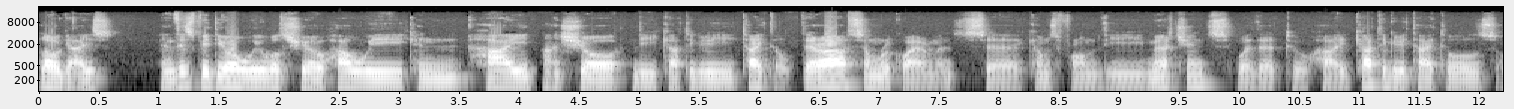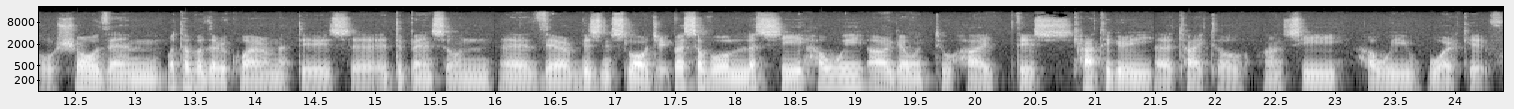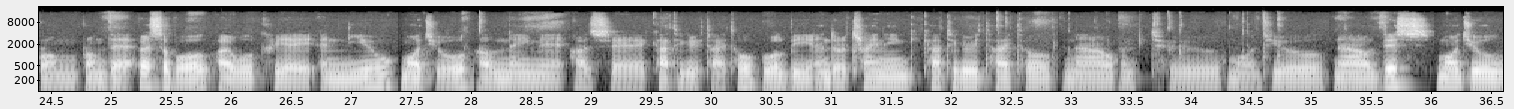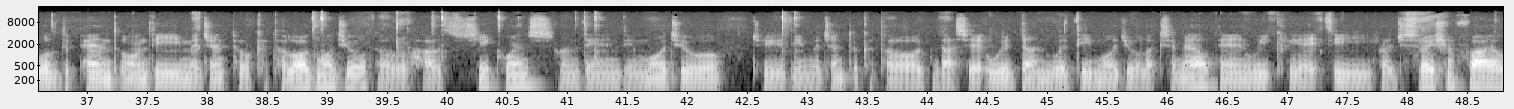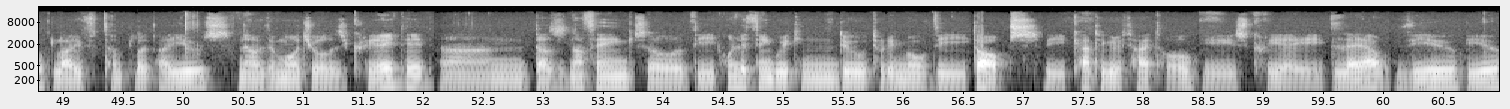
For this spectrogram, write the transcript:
Hello guys, in this video we will show how we can hide and show the category title. There are some requirements uh, comes from the merchants whether to hide category titles or show them whatever the requirement is uh, it depends on uh, their business logic. First of all let's see how we are going to hide this category uh, title and see how we work it from from there. First of all I will create a new module. I'll name it as a category title. It will be under training category title. Now into module. Now this module will depend on the Magento catalog module. So we'll have sequence and then the module to the Magento catalog. That's it. We're done with the module XML. and we create the registration file, live template I use. Now the module is created and does nothing. So the only thing we can do to remove the tops, the category title is create layout, view, view,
